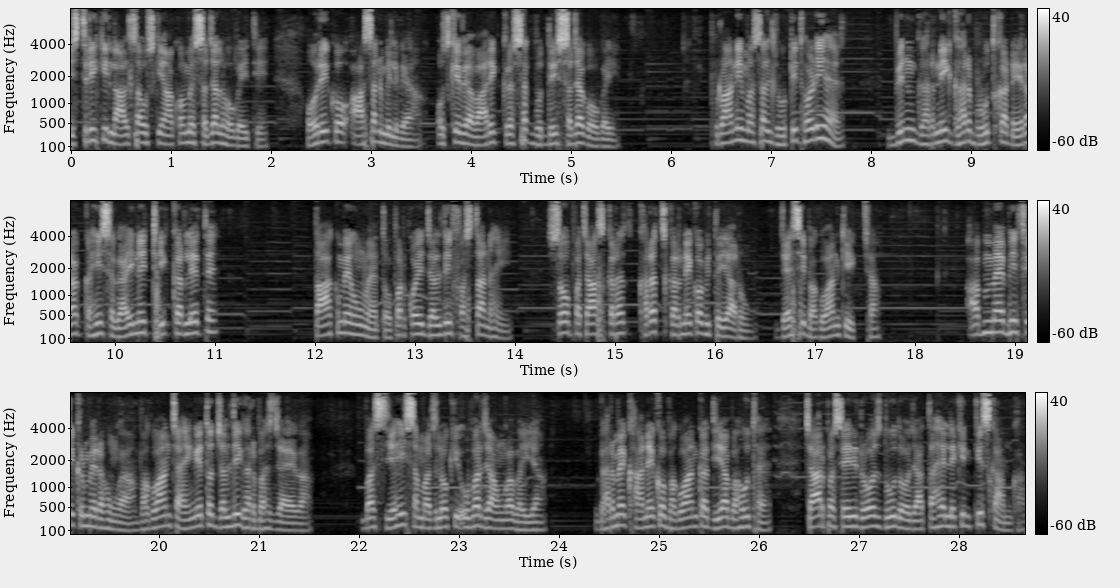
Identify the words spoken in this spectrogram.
स्त्री की लालसा उसकी आँखों में सजल हो गई थी। होरी को आसन मिल गया। उसकी व्यवहारिक कृषक बुद्धि सजग हो गई। पुरानी मसल झूठी थोड़ी है? बिन घरनी घर भूत का डेरा कहीं सगाई नहीं ठीक कर लेते। ताक में हूँ मैं तो पर कोई जल्दी फंसता नहीं। सौ पचास खर्च करने को भी तैयार हूँ, जैसी भगवान की इच्छा। अब मैं भी फ़िक्र में रहूँगा, भगवान चाहेंगे तो जल्दी घर बस जाएगा। बस यही समझ लो कि उबर जाऊँगा भैया। घर में खाने को भगवान का दिया बहुत है, चार पसेरी रोज दूध हो जाता है, लेकिन किस काम का?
